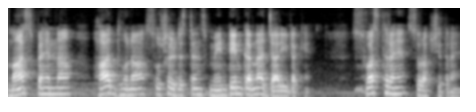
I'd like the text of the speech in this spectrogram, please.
मास्क पहनना, हाथ धोना सोशल डिस्टेंस मेंटेन करना जारी रखें। स्वस्थ रहें, सुरक्षित रहें।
